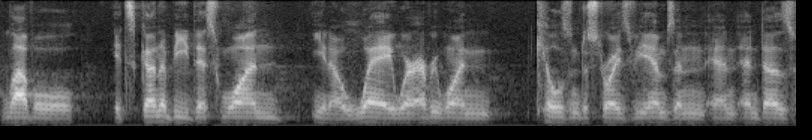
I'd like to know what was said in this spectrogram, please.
level. It's going to be this one, you know, way where everyone kills and destroys VMs and, and, and does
